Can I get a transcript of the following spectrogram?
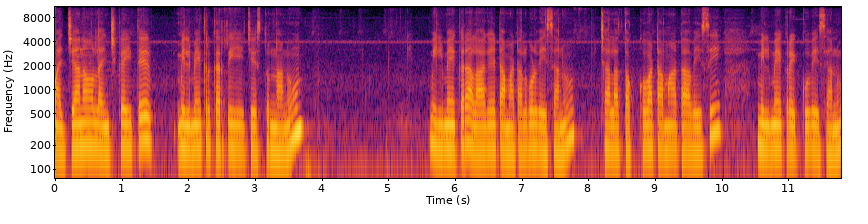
మధ్యాహ్నం లంచ్కి అయితే మిల్ మేకర్ కర్రీ చేస్తున్నాను. మిల్ మేకర్ అలాగే టమాటాలు కూడా వేశాను. చాలా తక్కువ టమాటా వేసి మిల్ మేకర్ ఎక్కువ వేశాను.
